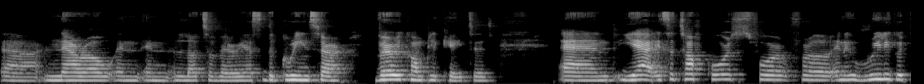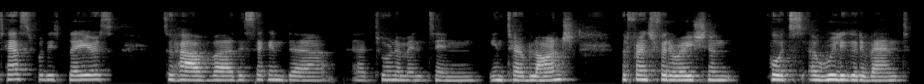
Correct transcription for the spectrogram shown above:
uh, narrow in, in lots of areas. The greens are very complicated and yeah it's a tough course for for and a really good test for these players to have uh, the second uh, uh, tournament in in Terre Blanche. The French Federation puts a really good event.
